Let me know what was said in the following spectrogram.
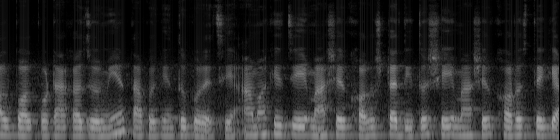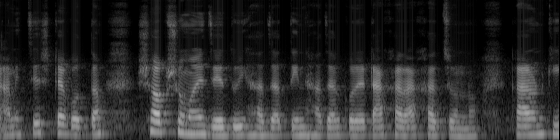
অল্প অল্প টাকা জমিয়ে তারপর কিন্তু করেছি। আমাকে যে মাসের খরচটা দিত, সেই মাসের খরচ থেকে আমি চেষ্টা করতাম সব সময় যে দুই হাজার, তিন হাজার করে টাকা রাখার জন্য। কারণ কি,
